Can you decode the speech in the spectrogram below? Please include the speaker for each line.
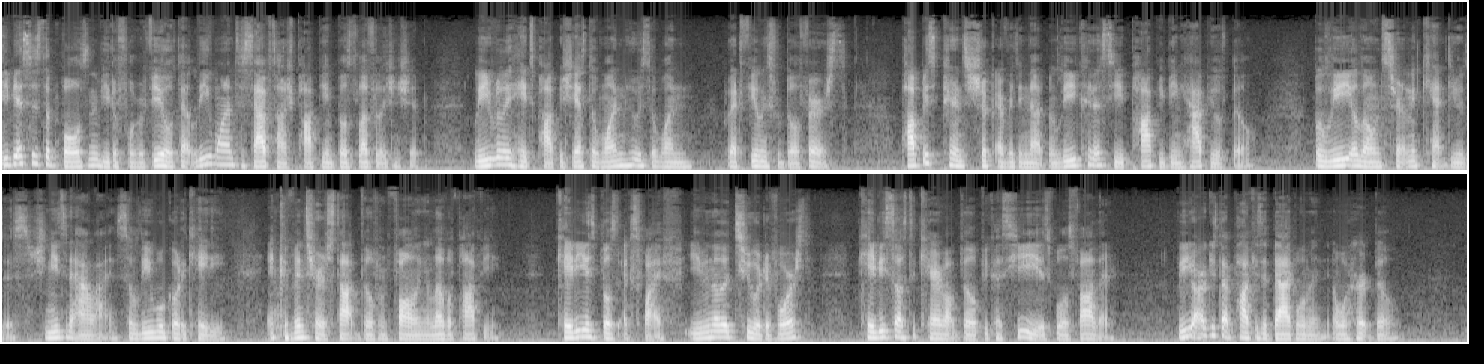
Speaker 1: CBS's The Bold and the Beautiful revealed that Li wanted to sabotage Poppy and Bill's love relationship. Li really hates Poppy. She has the one who is the one who had feelings for Bill first. Poppy's appearance shook everything up, and Li couldn't see Poppy being happy with Bill. But Li alone certainly can't do this. She needs an ally, so Li will go to Katie and convince her to stop Bill from falling in love with Poppy. Katie is Bill's ex wife. Even though the two are divorced, Katie still has to care about Bill because he is Bill's father. Li argues that Poppy is a bad woman and will hurt Bill.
